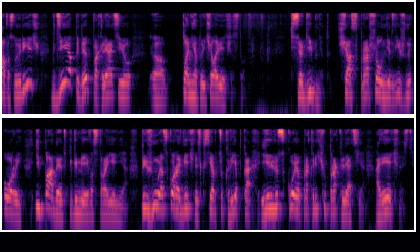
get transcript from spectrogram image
пафосную речь, где придает проклятию э, планету и человечество. Все гибнет. Час прошел недвижный орой, и падает пигмеево строение. Прижму я скоро вечность к сердцу крепко, и ей людское прокричу проклятие. А вечность,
